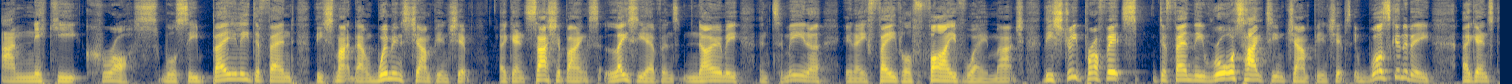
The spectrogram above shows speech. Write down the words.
and Nikki Cross. We'll see Bayley defend the SmackDown Women's Championship against Sasha Banks, Lacey Evans, Naomi, and Tamina in a fatal five way match. The Street Profits defend the Raw Tag Team Championships. It was going to be against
